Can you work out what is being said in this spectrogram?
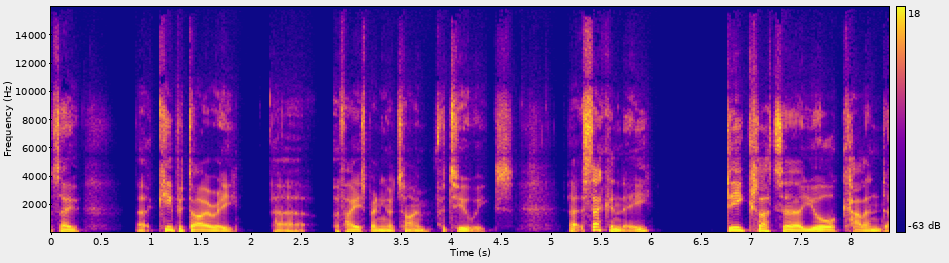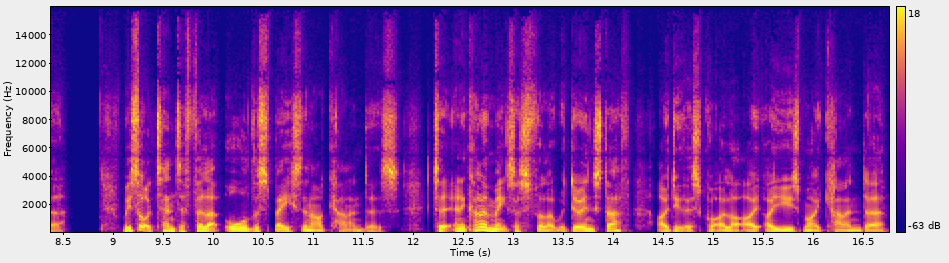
So uh, keep a diary uh, of how you're spending your time for two weeks. Uh, secondly, declutter your calendar. We sort of tend to fill up all the space in our calendars, to, and it kind of makes us feel like we're doing stuff. I do this quite a lot. I, I use my calendar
